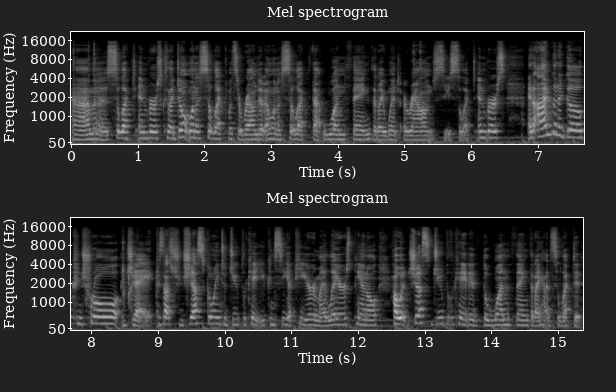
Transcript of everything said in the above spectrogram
uh, I'm going to select inverse because I don't want to select what's around it. I want to select that one thing that I went around. See, select inverse. And I'm going to go Control J because that's just going to duplicate. You can see up here in my layers panel how it just duplicated the one thing that I had selected.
